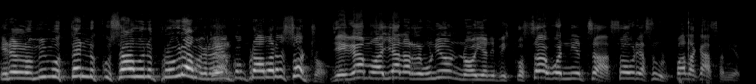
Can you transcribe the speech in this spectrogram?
Eran los mismos ternos que usábamos en el programa, que lo Claro. habían comprado para nosotros. Llegamos allá a la reunión, no había ni pisco sour ni entrada, sobre azul, para la casa, weón.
